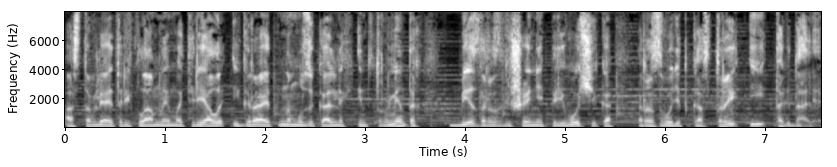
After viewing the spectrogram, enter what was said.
оставляет рекламные материалы, играет на музыкальных инструментах без разрешения перевозчика, разводит костры и так далее.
